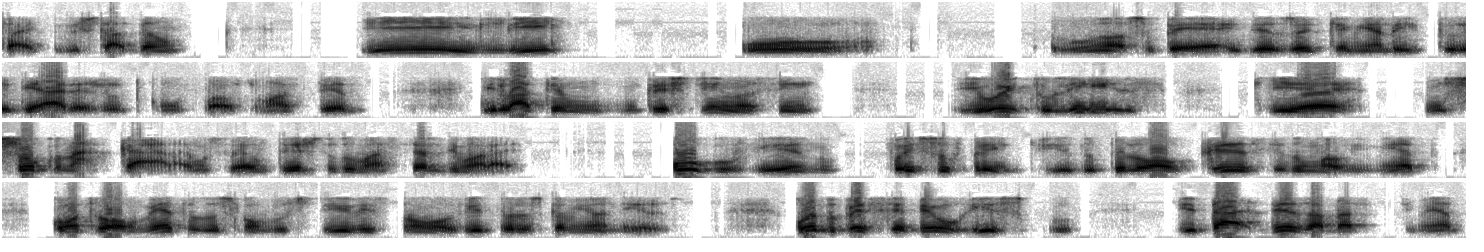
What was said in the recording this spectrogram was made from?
site do Estadão e li o, o nosso BR-18, que é a minha junto com o Fausto Macedo, e lá tem um, um textinho, assim, de oito linhas, que é um soco na cara, um, é um texto do Marcelo de Moraes. O governo foi surpreendido pelo alcance do movimento contra o aumento dos combustíveis promovido pelos caminhoneiros. Quando percebeu o risco de desabastecimento,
